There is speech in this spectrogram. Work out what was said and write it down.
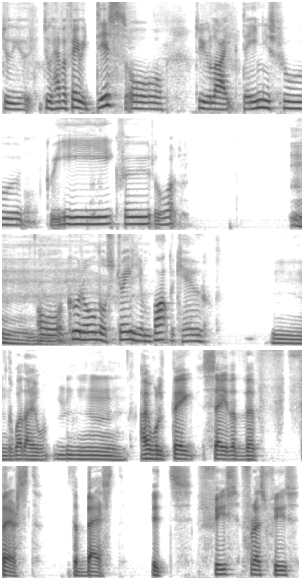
Do you do you have a favorite dish or do you like Danish food, Greek food, or what? Or good old Australian barbecue? Mm, what I mm, I will take say that the first, the best, it's fish, fresh fish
